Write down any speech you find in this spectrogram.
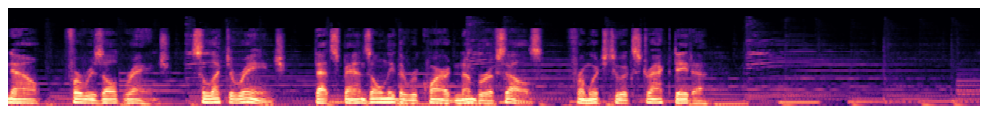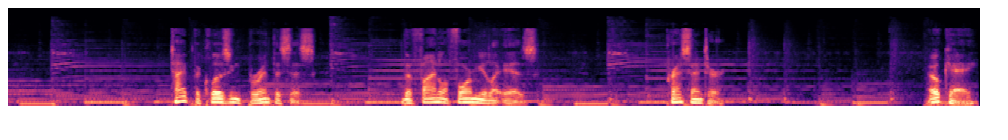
Now, for result range, select a range that spans only the required number of cells from which to extract data. Type the closing parenthesis. The final formula is Press enter. OK,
